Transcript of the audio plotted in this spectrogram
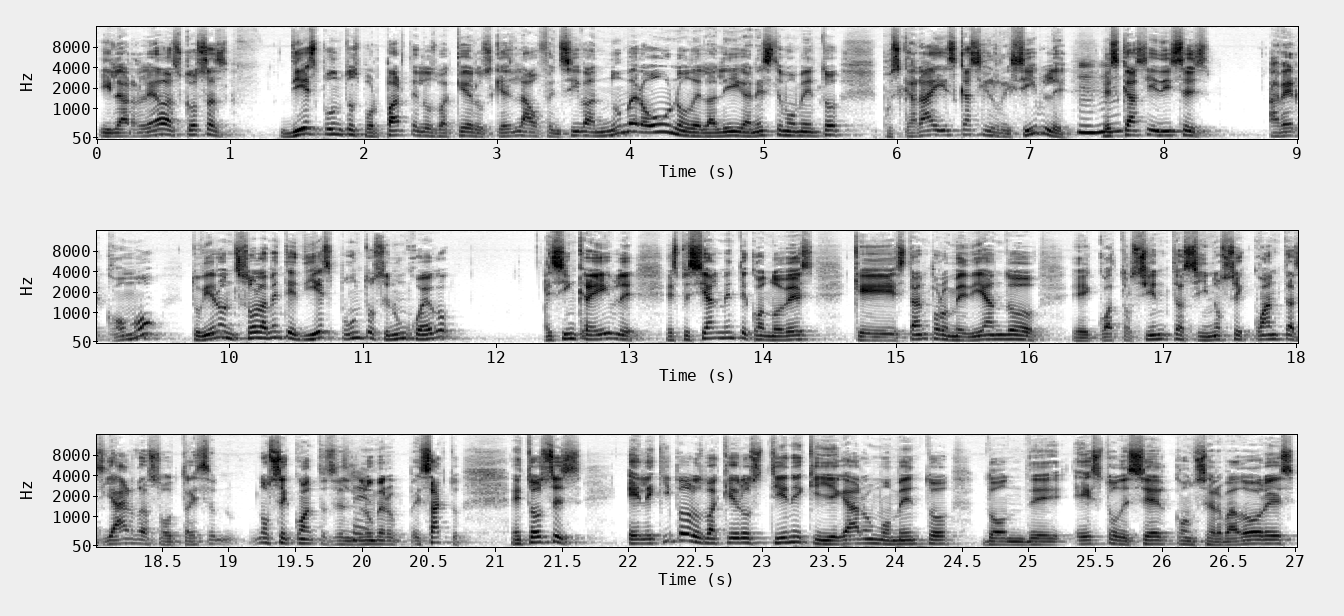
y la realidad de las cosas 10 puntos por parte de los Vaqueros, que es la ofensiva número uno de la liga en este momento, pues caray, es casi irrisible. Es casi, dices, a ver, ¿cómo? Tuvieron solamente 10 puntos en un juego. Es increíble, especialmente cuando ves que están promediando 400 eh, y no sé cuántas yardas o tres, no sé cuántas es el número exacto. Entonces, el equipo de los vaqueros tiene que llegar a un momento donde esto de ser conservadores,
